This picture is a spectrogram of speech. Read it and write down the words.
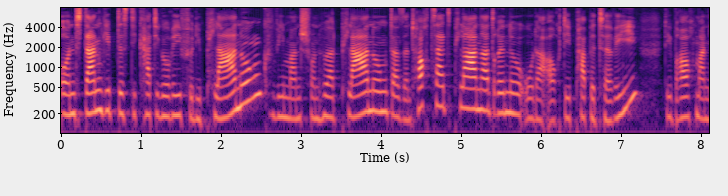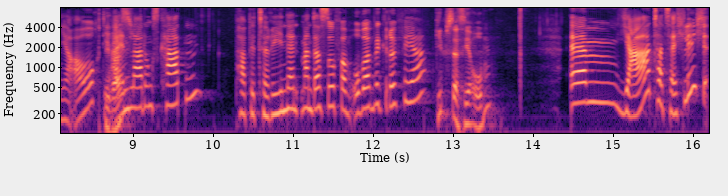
Und dann gibt es die Kategorie für die Planung, wie man schon hört, Planung, da sind Hochzeitsplaner drin oder auch die Papeterie, die braucht man ja auch, die? Einladungskarten. Papeterie nennt man das so vom Oberbegriff her. Gibt's das hier oben? Ähm, ja, tatsächlich. Äh,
